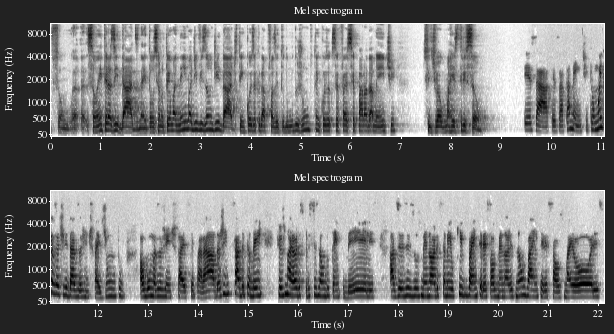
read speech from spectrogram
são, é, é, são entre as idades, né? Então você não tem uma, nenhuma divisão de idade. Tem coisa que dá para fazer todo mundo junto, tem coisa que você faz separadamente se tiver alguma restrição. Exato, exatamente. Então muitas atividades a gente faz junto, algumas a gente faz separado. A gente sabe também que os maiores precisam do tempo deles, às vezes os menores também, o que vai interessar os menores não vai interessar os maiores.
